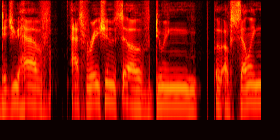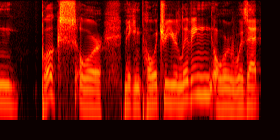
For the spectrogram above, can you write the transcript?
Did you have aspirations of doing, of selling books or making poetry your living, or was that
